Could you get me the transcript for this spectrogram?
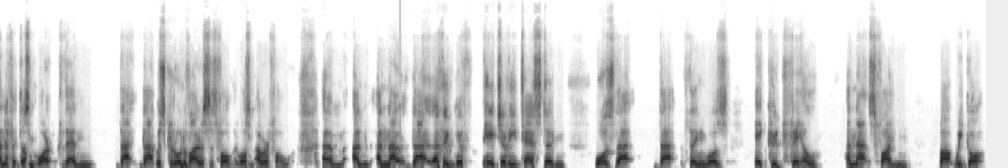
and if it doesn't work then that that was coronavirus's fault it wasn't our fault um, and and that that i think with hiv testing was that that thing was it could fail, and that's fine. But we got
